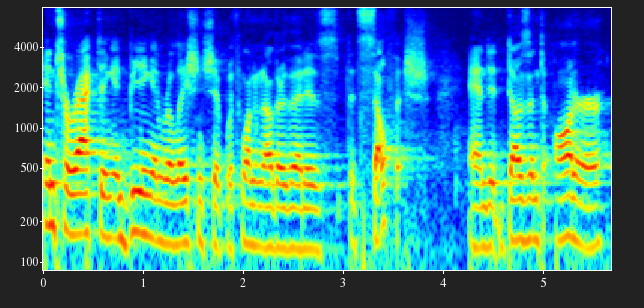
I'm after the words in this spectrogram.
interacting and being in relationship with one another that is it's selfish and it doesn't honor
